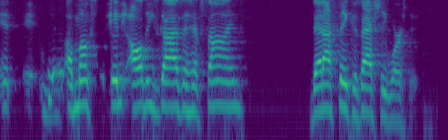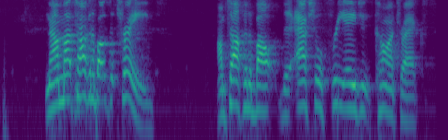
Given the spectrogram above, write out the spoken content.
in, in amongst any, all these guys that have signed that I think is actually worth it. Now, I'm not talking about the trades. I'm talking about the actual free agent contracts.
